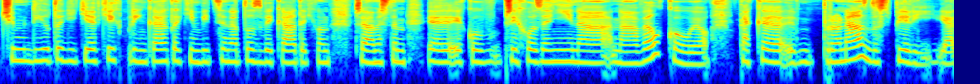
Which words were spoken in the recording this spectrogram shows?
čím díl to dítě je v těch plínkách, tak tím víc si na to zvyká, teď třeba myslím, jako přichození na, na velkou, jo, tak eh, pro nás dospělí, já,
